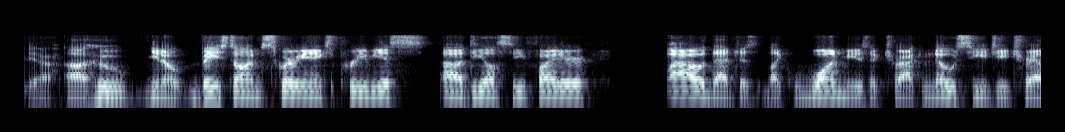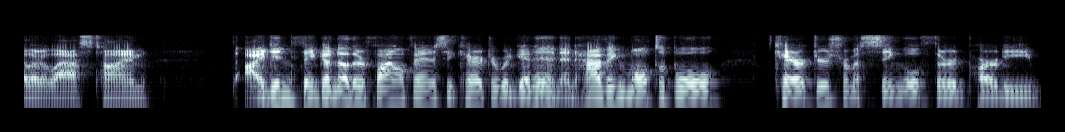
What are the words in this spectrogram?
Yeah. Uh, who you know, based on Square Enix previous uh, DLC fighter, allowed that just like one music track, no CG trailer last time. I didn't think another Final Fantasy character would get in, and having multiple characters from a single third party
